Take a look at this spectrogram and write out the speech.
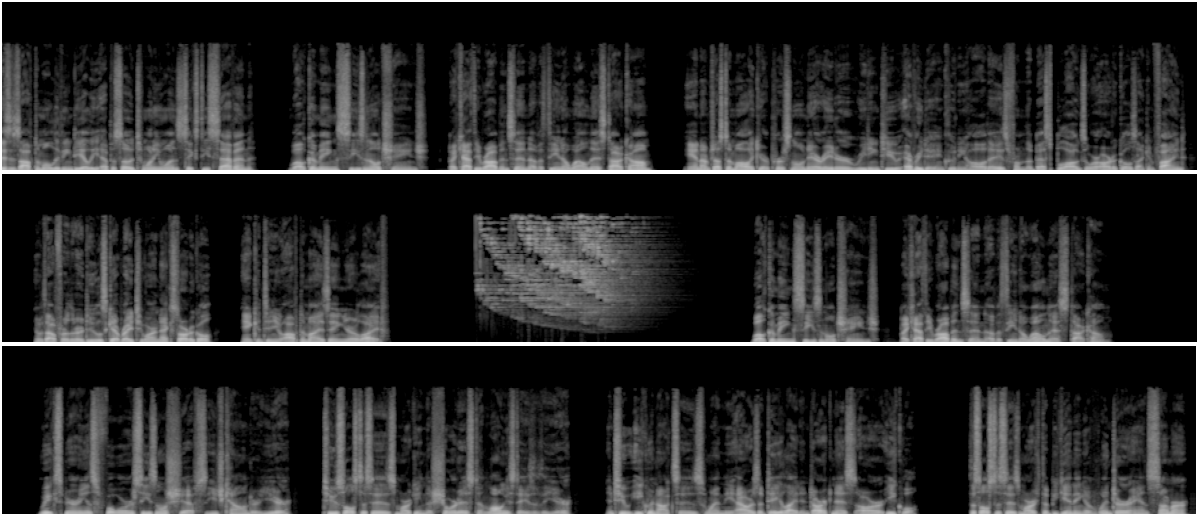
This is Optimal Living Daily, episode 2167 Welcoming Seasonal Change by Kathy Robinson of AthenaWellness.com. And I'm Justin Malik, your personal narrator, reading to you every day, including holidays, from the best blogs or articles I can find. And without further ado, let's get right to our next article and continue optimizing your life. Welcoming Seasonal Change by Kathy Robinson of AthenaWellness.com. We experience four seasonal shifts each calendar year two solstices marking the shortest and longest days of the year, and two equinoxes when the hours of daylight and darkness are equal. The solstices mark the beginning of winter and summer,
